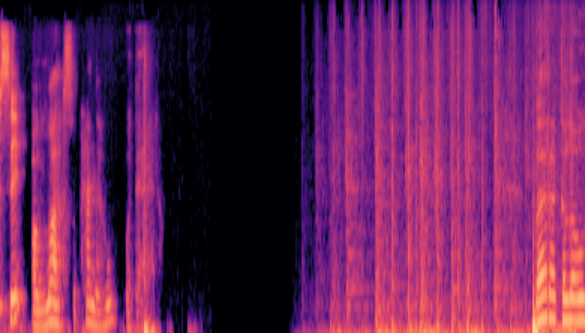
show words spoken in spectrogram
c'est Allah subhanahu wa ta'ala. Barakallahu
